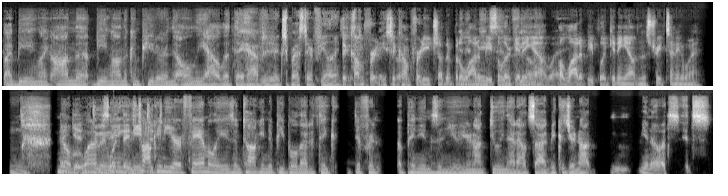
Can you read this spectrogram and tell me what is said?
by being like on the being on the computer and the only outlet they have to express their feelings to comfort to Facebook. comfort each other but And a lot of people are getting out a lot of people are getting out in the streets anyway Mhm. No, but what doing I'm what saying they is need to talking to, your families and talking to people that think different opinions than you. You're not doing that outside because you're not. mm, You know, it's it's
